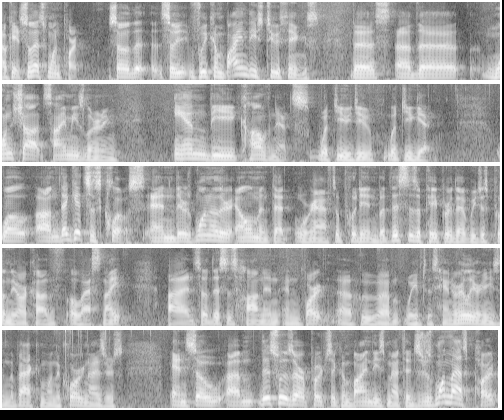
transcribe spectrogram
Okay, so that's one part. So, the, so if we combine these two things, the, uh, the one-shot Siamese learning and the ConvNets, what do you do? What do you get? Well, um, that gets us close. And there's one other element that we're going to have to put in. But this is a paper that we just put in the archive uh, last night. Uh, and so this is Han and, and Bart, uh, who um, waved his hand earlier. He's in the back and one of the co-organizers. And so um, this was our approach to combine these methods. There's one last part,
